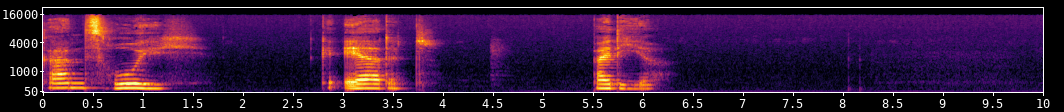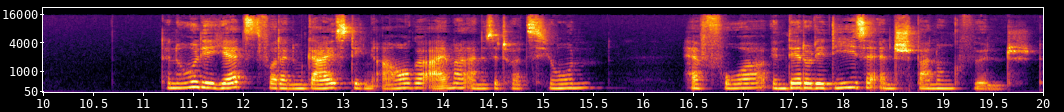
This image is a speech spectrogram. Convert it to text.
ganz ruhig, geerdet bei dir. Dann hol dir jetzt vor deinem geistigen Auge einmal eine Situation hervor, in der du dir diese Entspannung wünschst.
